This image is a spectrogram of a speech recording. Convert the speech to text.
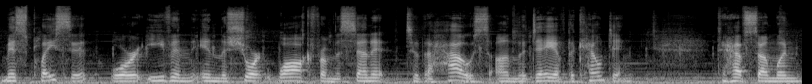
misplace it or even in the short walk from the Senate to the House on the day of the counting to have someone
